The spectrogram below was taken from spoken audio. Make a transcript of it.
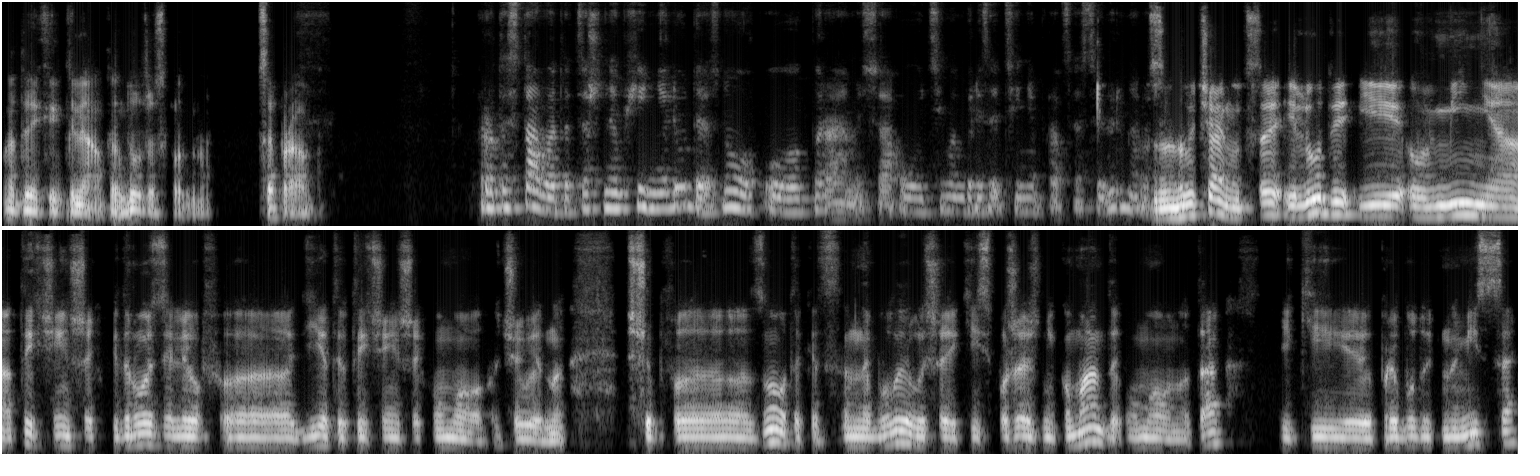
на деяких ділянках, дуже складною. Це правда. Протиставити це ж необхідні люди. Знову опираємося у ці мобілізаційні процеси. Вірно розумію. Звичайно, це і люди, і вміння тих чи інших підрозділів е, діяти в тих чи інших умовах, очевидно, щоб е, знову таки це не були лише якісь пожежні команди, умовно, так які прибудуть на місце,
